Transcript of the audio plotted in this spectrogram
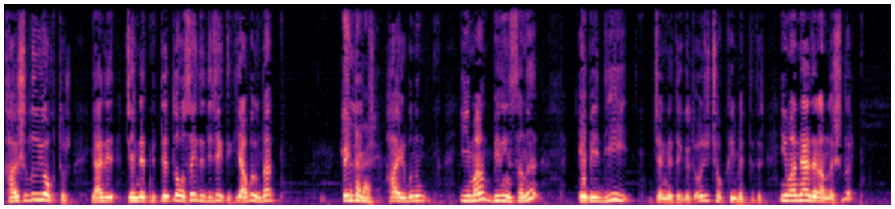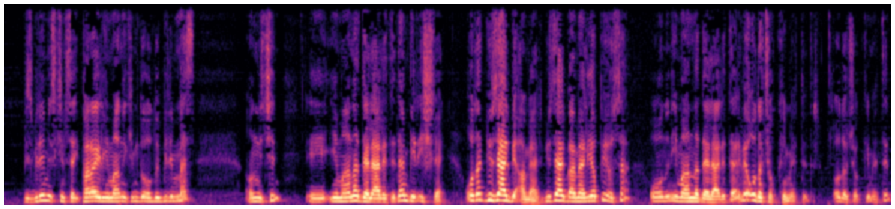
karşılığı yoktur. Yani cennet müddetli olsaydı diyecektik ya bunun da belliymiş. Hayır bunun iman bir insanı ebedi cennete götürür. Onun için çok kıymetlidir. İman nereden anlaşılır? Biz bilemeyiz kimse parayla imanın kimde olduğu bilinmez. Onun için e, imana delalet eden bir işle. O da güzel bir amel. Güzel bir amel yapıyorsa o onun imanına delalet eder ve o da çok kıymetlidir. O da çok kıymetlidir.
